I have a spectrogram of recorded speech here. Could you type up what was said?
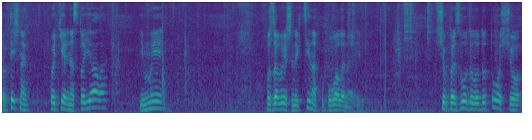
Фактично котельня стояла, і ми по завишених цінах купували енергію. Що призводило до того, що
